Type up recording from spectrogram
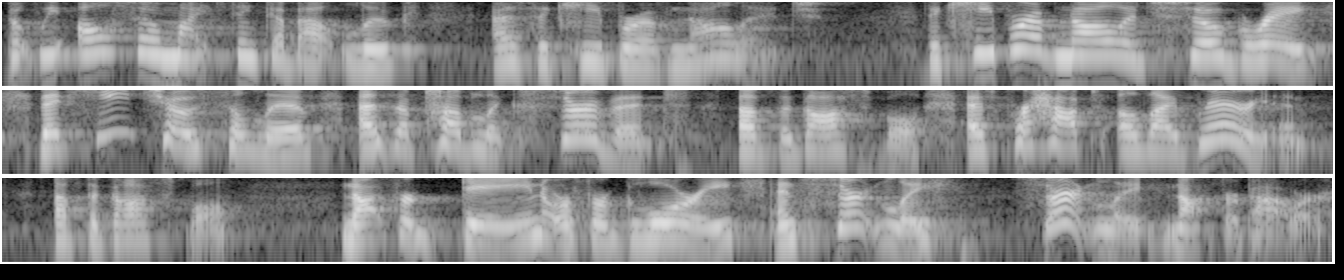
But we also might think about Luke as the keeper of knowledge the keeper of knowledge so great that he chose to live as a public servant of the gospel, as perhaps a librarian of the gospel, not for gain or for glory, and certainly, certainly not for power,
